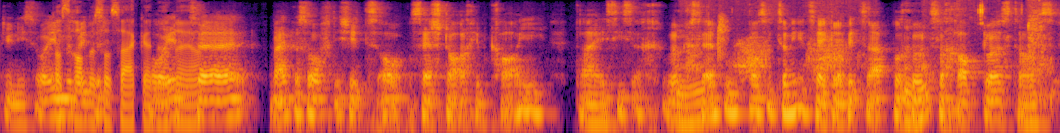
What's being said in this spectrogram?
tun es auch Das kann man so sagen. Und ja. äh, Microsoft ist jetzt auch sehr stark im KI. Da haben sie sich wirklich mhm. sehr gut positioniert. Sie haben, glaube ich, jetzt Apple mhm. kürzlich abgelöst als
